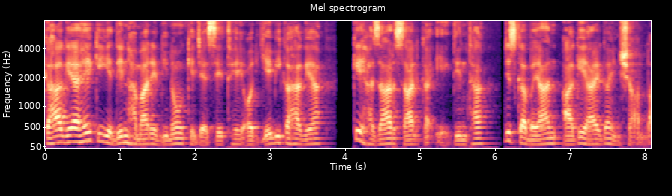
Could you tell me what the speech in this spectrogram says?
کہا گیا ہے کہ یہ دن ہمارے دنوں کے جیسے تھے اور یہ بھی کہا گیا کہ ہزار سال کا ایک دن تھا جس کا بیان آگے آئے گا انشاءاللہ۔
